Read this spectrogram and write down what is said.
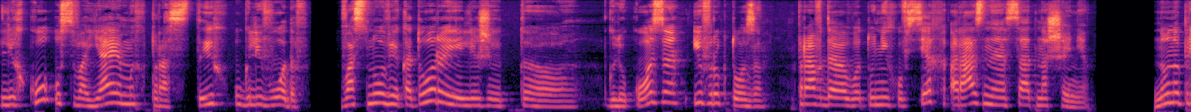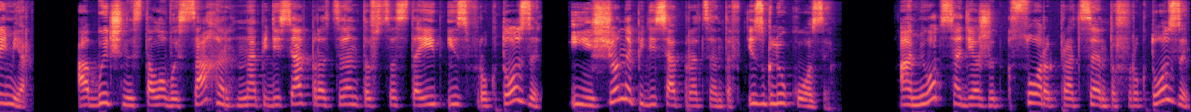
легко усвояемых простых углеводов, в основе которой лежит э, глюкоза и фруктоза. Правда, вот у них у всех разное соотношение. Ну, например, обычный столовый сахар на 50% состоит из фруктозы и еще на 50% из глюкозы. А мед содержит 40% фруктозы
